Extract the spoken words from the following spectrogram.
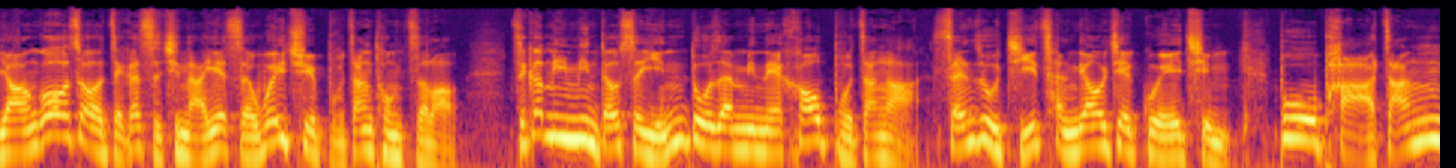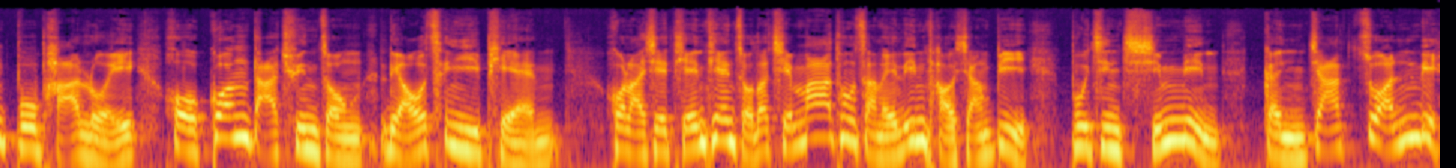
要我说，这个事情呢，也是委屈部长同志了。这个明明都是印度人民的好部长啊，深入基层了解国情，不怕脏不怕累，和广大群众尿成一片。和那些天天坐到起马桶上的领导相比，不仅亲民，更加专业。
